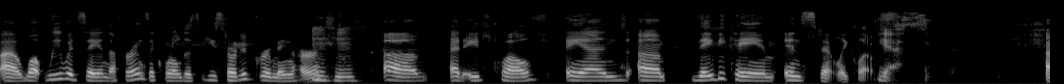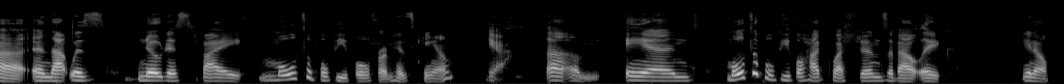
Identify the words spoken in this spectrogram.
Uh, what we would say in the forensic world is he started grooming her Mm-hmm. um, at age twelve, and um, they became instantly close. Yes. uh, and that was noticed by multiple people from his camp. Yeah. Um, and multiple people had questions about like, you know,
